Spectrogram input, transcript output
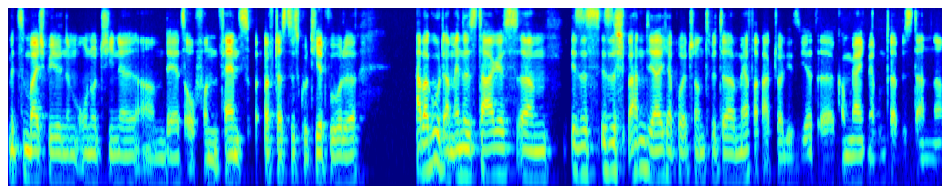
mit zum Beispiel einem Ono Chine, ähm, der jetzt auch von Fans öfters diskutiert wurde. Aber gut, am Ende des Tages ähm, ist es, ist es spannend. Ja, ich habe heute schon Twitter mehrfach aktualisiert, äh, komme gar nicht mehr runter, bis dann ähm,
